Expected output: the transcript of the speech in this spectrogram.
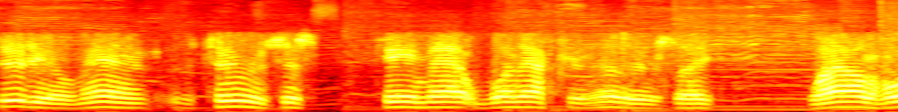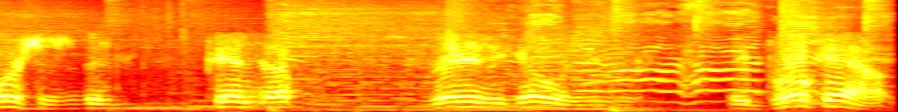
studio, man, the tunes just came out one after another. It's like wild horses that had been pinned up, and ready to go, and they broke out.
